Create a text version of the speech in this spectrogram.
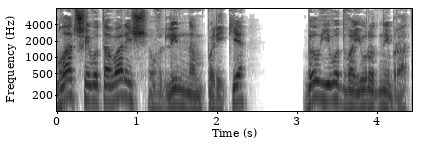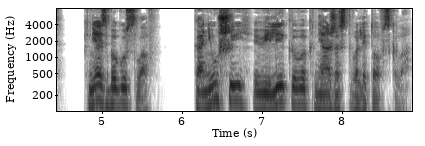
Младший его товарищ в длинном парике был его двоюродный брат, князь Богуслав, конюший Великого княжества Литовского.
